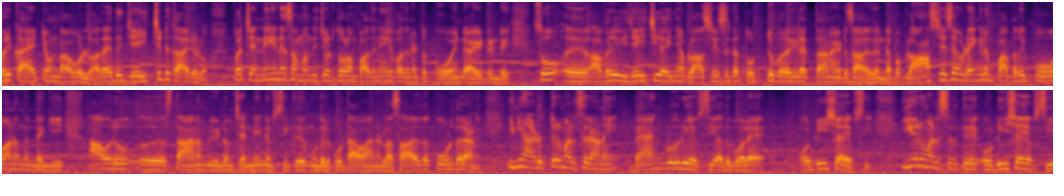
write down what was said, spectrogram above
ഒരു കയറ്റം ഉണ്ടാവുള്ളൂ. അതായത് ജയിച്ചിട്ട് കാര്യമുള്ളൂ. ഇപ്പോൾ ചെന്നൈയിനെ സംബന്ധിച്ചിടത്തോളം പതിനേഴ് പതിനെട്ട് പോയിന്റ് ആയിട്ടുണ്ട്. സോ അവർ വിജയിച്ച് കഴിഞ്ഞാൽ ബ്ലാസ്റ്റേഴ്സിന്റെ തൊട്ട് പിറകിൽ എത്താനായിട്ട് സാധ്യതയുണ്ട്. അപ്പോൾ ബ്ലാസ്റ്റേഴ്സ് എവിടെയെങ്കിലും പതറി പോവുകയാണെന്നുണ്ടെങ്കിൽ ആ ഒരു സ്ഥാനം വീണ്ടും ചെന്നൈയിൻ എഫ് സിക്ക് മുതൽക്കൂട്ടാവാനുള്ള സാധ്യത കൂടുതലാണ്. ഇനി അടുത്തൊരു മത്സരമാണ് ബാംഗ്ലൂരു എഫ് സി അതുപോലെ ഒഡീഷ എഫ് സി. ഈ ഒരു മത്സരത്തിൽ ഒഡീഷ എഫ് സി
